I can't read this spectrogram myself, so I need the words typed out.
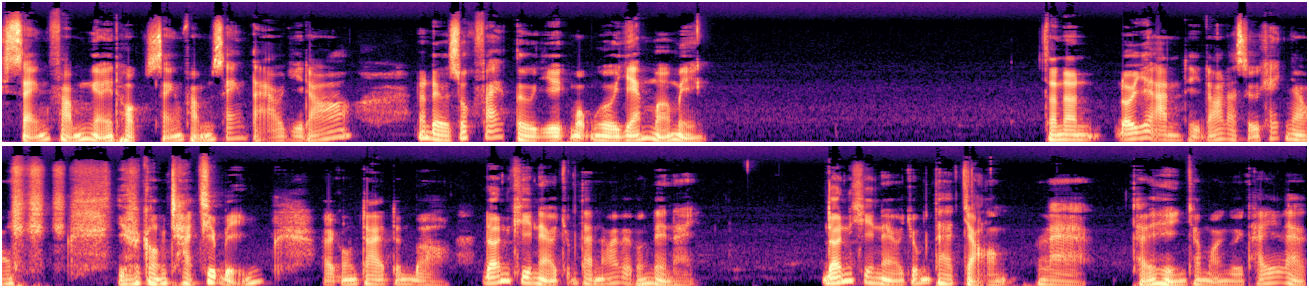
sản phẩm nghệ thuật, sản phẩm sáng tạo gì đó, nó đều xuất phát từ việc một người dám mở miệng. Cho nên, đối với anh thì đó là sự khác nhau giữa con trai dưới biển và con trai trên bờ. Đến khi nào chúng ta nói về vấn đề này? Đến khi nào chúng ta chọn là thể hiện cho mọi người thấy là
